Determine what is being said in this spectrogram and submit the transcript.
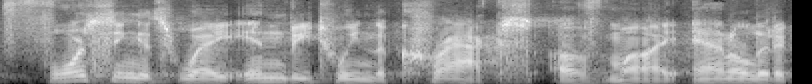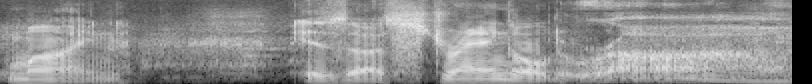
forcing its way in between the cracks of my analytic mind is a strangled Ram.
